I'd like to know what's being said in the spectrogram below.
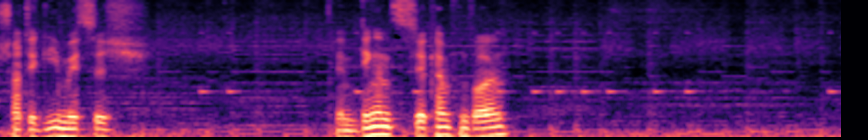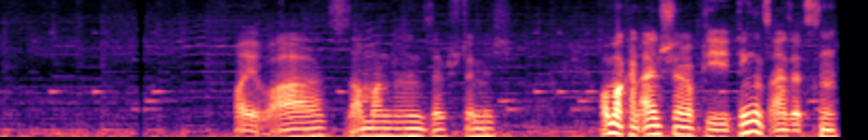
strategiemäßig den Dingens hier kämpfen sollen. Freie Wahl, zusammenhandeln, selbstständig. Oh, man kann einstellen, ob die Dingens einsetzen.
